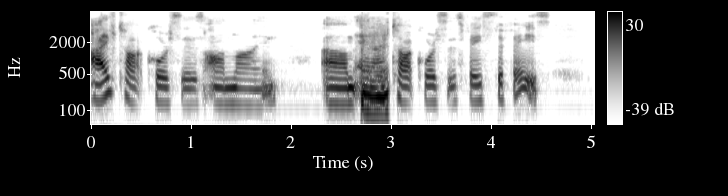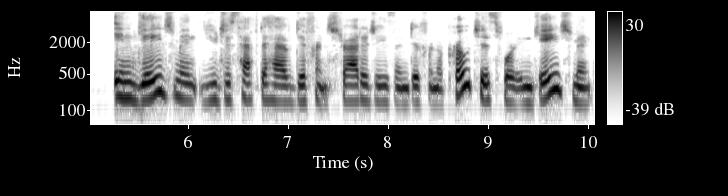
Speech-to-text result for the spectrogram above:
I've taught courses online um, and mm-hmm. I've taught courses face to face. Engagement, you just have to have different strategies and different approaches for engagement.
